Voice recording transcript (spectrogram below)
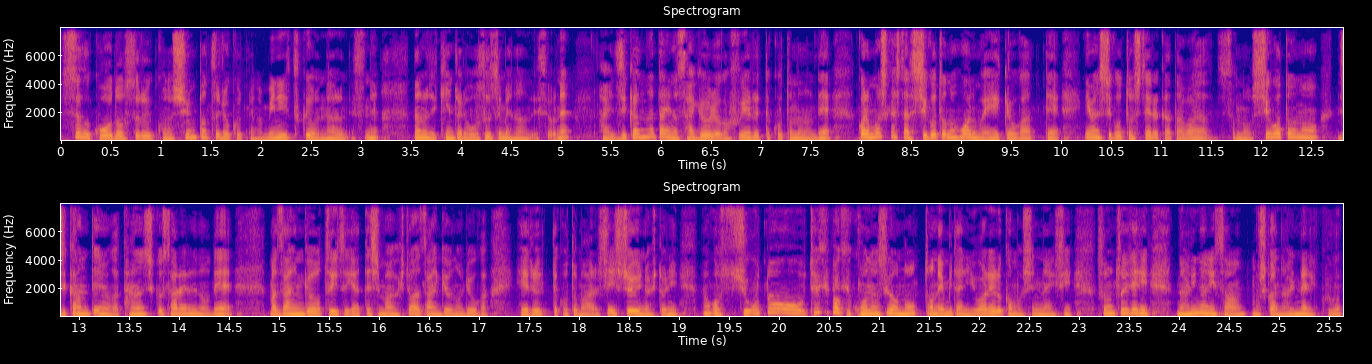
すぐ行動するこの瞬発力っていうのが身につくようになるんですね。なので筋トレおすすめなんですよね。はい。時間あたりの作業量が増えるってことなので、これもしかしたら仕事の方にも影響があって、今仕事してる方は、その仕事の時間っていうのが短縮されるので、まあ残業をついついやってしまう人は残業の量が減るってこともあるし、周囲の人に、なんか仕事をテキパキこなすようになったねみたいに言われるかもしれないし、そのついでに、何々さんもしくは何々くん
